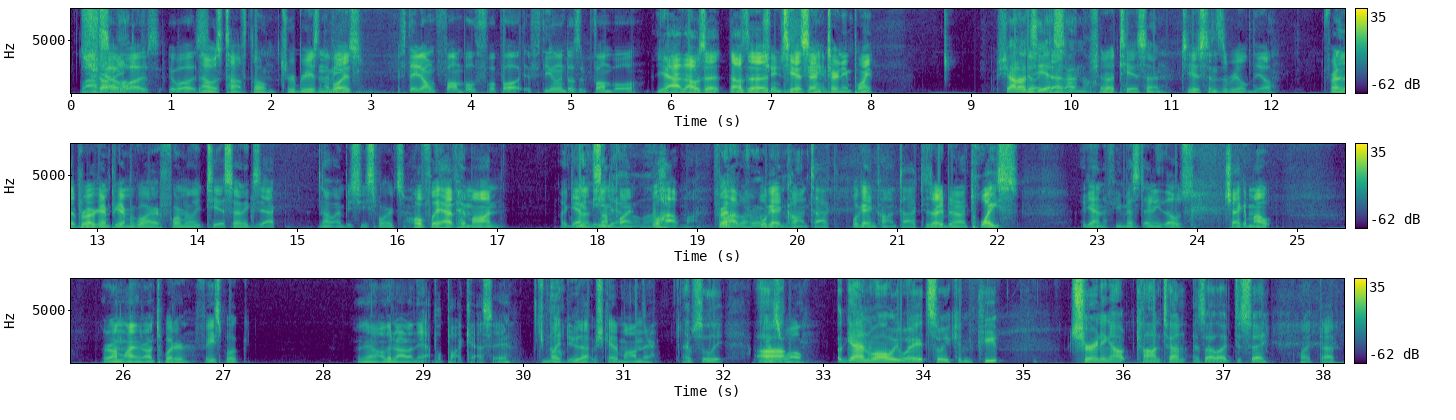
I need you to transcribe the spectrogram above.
Last Shut yeah, it up. was. It was. That was tough though. Drew Brees and the I mean, boys. if they don't fumble the football, if Thielen doesn't fumble, Yeah, that was a that was a Changes the TSN turning point. Shout out You like that? TSN though. Shout out TSN. TSN's the real deal. Friend of the program, Pierre McGuire, formerly TSN exec, now NBC Sports. Hopefully, have him on again at some point. We'll have him on. Friend we'll, have him on. we'll get in contact. We'll get in contact. He's already been on twice. Again, if you missed any of those, check him out. They're online. They're on Twitter, Facebook. No, they're not on the Apple Podcast. Eh? We Should No. probably do that. We should get them on there Absolutely. as Uh, well. Again, while we wait, so we can keep churning out content, as I like to say. Like that.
